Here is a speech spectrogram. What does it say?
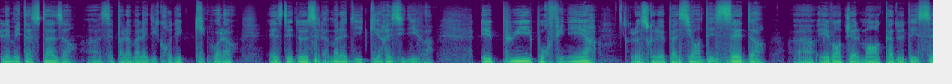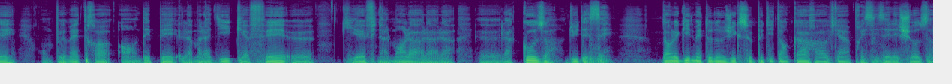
les métastases, hein, c'est pas la maladie chronique, voilà. SD2, c'est la maladie qui est récidive. Et puis, pour finir, lorsque le patient décède, hein, éventuellement en cas de décès, on peut mettre en DP la maladie qui a fait, euh, qui est finalement la, euh, la, cause du décès. Dans le guide méthodologique, ce petit encart euh, vient préciser les choses.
